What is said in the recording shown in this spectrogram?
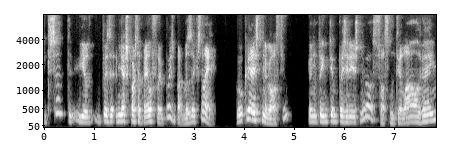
interessante. E eu, depois a minha resposta para ele foi, pois pá, mas a questão é, vou criar este negócio, eu não tenho tempo para gerir este negócio, só se meter lá alguém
